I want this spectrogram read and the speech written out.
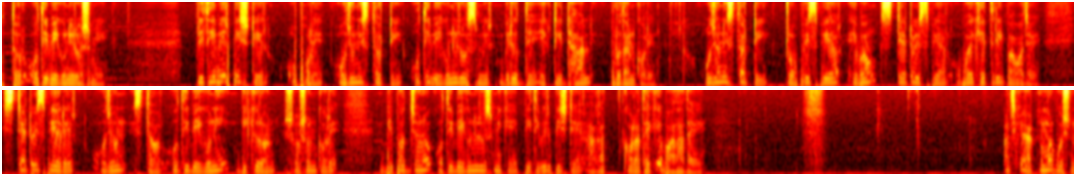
উত্তর অতিবেগুনি রশ্মি পৃথিবীর পৃষ্ঠের ওপরে ওজন স্তরটি অতিবেগুনি রশ্মির বিরুদ্ধে একটি ঢাল প্রদান করে ওজন স্তরটি ট্রপিস্পিয়ার এবং স্টেটোস্পিয়ার উভয় ক্ষেত্রেই পাওয়া যায় স্টেটোস্পিয়ারের ওজন স্তর অতিবেগুনি বিকিরণ শোষণ করে বিপজ্জনক অতিবেগুনি রশ্মিকে পৃথিবীর পৃষ্ঠে আঘাত করা থেকে বাধা দেয় আজকের আট নম্বর প্রশ্ন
